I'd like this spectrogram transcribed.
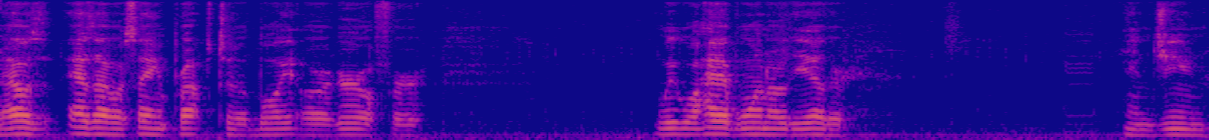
I was, as I was saying, props to a boy or a girl for, we will have one or the other in June.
